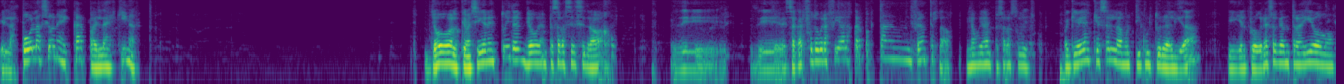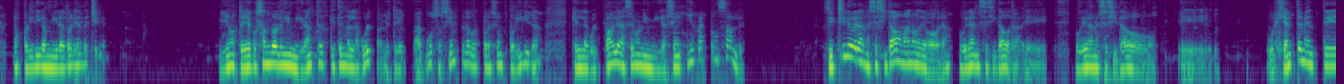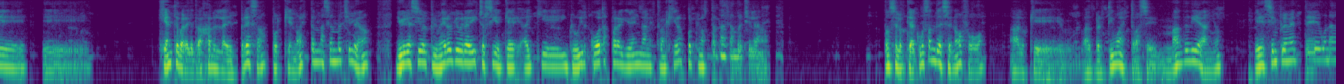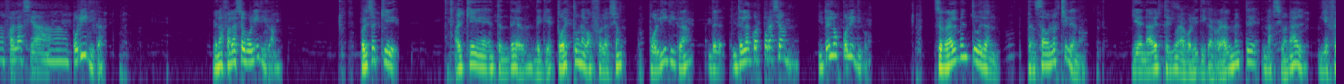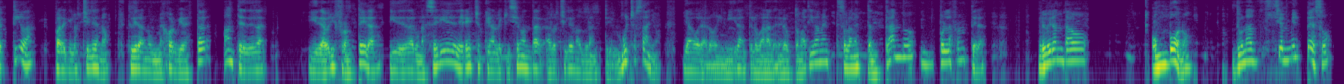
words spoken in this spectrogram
En las poblaciones hay carpas, en las esquinas. Yo, a los que me siguen en Twitter, yo voy a empezar a hacer ese trabajo de de sacar fotografías de las carpas que están en diferentes lados y las voy a empezar a subir para que vean que esa es la multiculturalidad y el progreso que han traído las políticas migratorias de Chile. Y yo no estoy acusando a los inmigrantes que tengan la culpa, yo estoy acuso siempre a la corporación política que es la culpable de hacer una inmigración irresponsable. Si Chile hubiera necesitado mano de obra, hubiera necesitado otra, eh, hubiera necesitado eh, urgentemente eh, gente para que trabajara en la empresa, porque no están naciendo chilenos, yo hubiera sido el primero que hubiera dicho, sí, hay que, hay que incluir cuotas para que vengan extranjeros, porque no están naciendo chilenos. Entonces los que acusan de xenófobo, a los que advertimos esto hace más de 10 años, es simplemente una falacia política. Una falacia política. Por eso es que hay que entender de que todo esto es una confabulación política de, de la corporación, de los políticos. Si realmente hubieran pensado los chilenos y en haber tenido una política realmente nacional y efectiva para que los chilenos tuvieran un mejor bienestar antes de dar y de abrir fronteras y de dar una serie de derechos que no le quisieron dar a los chilenos durante muchos años. Y ahora los inmigrantes lo van a tener automáticamente solamente entrando por la frontera. Le hubieran dado un bono de unos 100 mil pesos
